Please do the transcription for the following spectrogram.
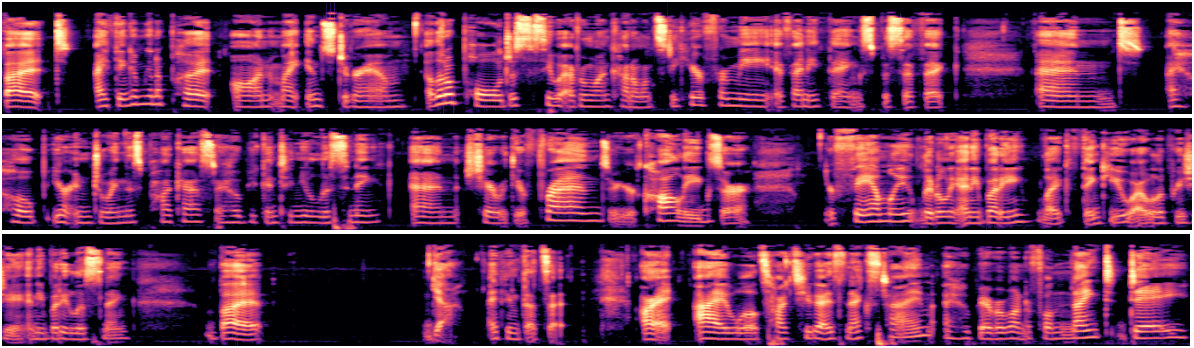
But I think I'm going to put on my Instagram a little poll just to see what everyone kind of wants to hear from me, if anything specific. And I hope you're enjoying this podcast. I hope you continue listening and share with your friends or your colleagues or your family, literally anybody. Like, thank you. I will appreciate anybody listening. But yeah, I think that's it. All right, I will talk to you guys next time. I hope you have a wonderful night, day,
